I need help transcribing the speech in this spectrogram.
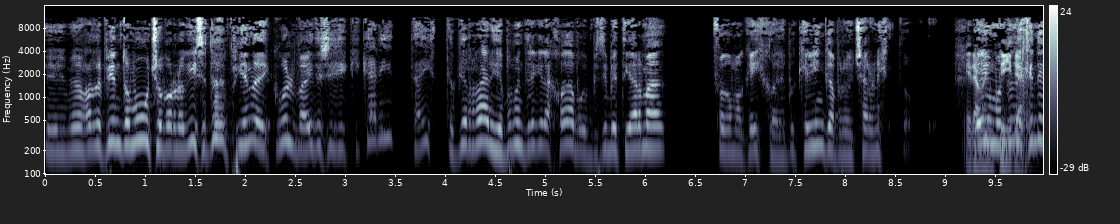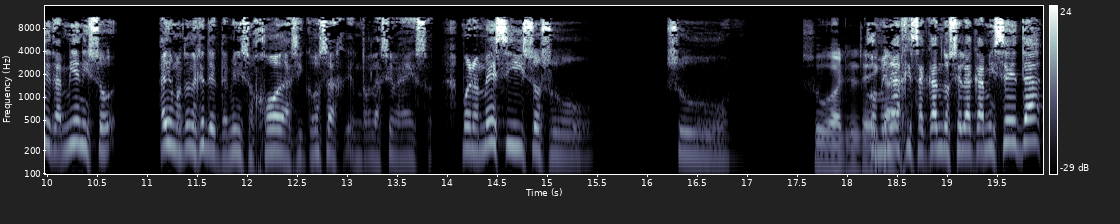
eh, me arrepiento mucho por lo que hice, todo pidiendo disculpas. ¿viste? Yo dije, qué careta esto, qué raro. Y después me enteré que era joda porque empecé a investigar más. Fue como que, hijo de pu- qué bien que aprovecharon esto. boludo. Era hay un montón de gente que también hizo. Hay un montón de gente que también hizo jodas y cosas en relación a eso. Bueno, Messi hizo su. su Su homenaje sacándose la camiseta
